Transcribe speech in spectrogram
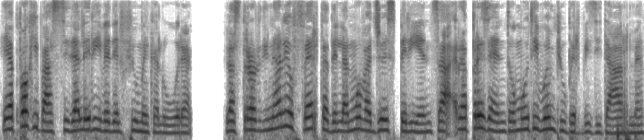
e a pochi passi dalle rive del fiume Calore. La straordinaria offerta della nuova geoesperienza rappresenta un motivo in più per visitarle.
